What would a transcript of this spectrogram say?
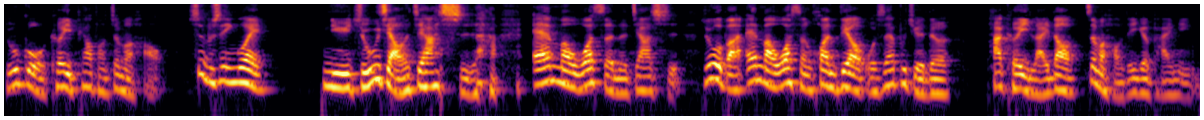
如果可以票房这么好，是不是因为？女主角加持啊，Emma Watson 的加持。如果把 Emma Watson 换掉，我实在不觉得她可以来到这么好的一个排名。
